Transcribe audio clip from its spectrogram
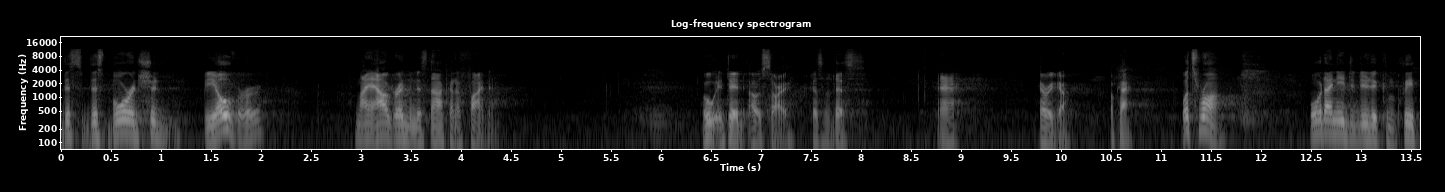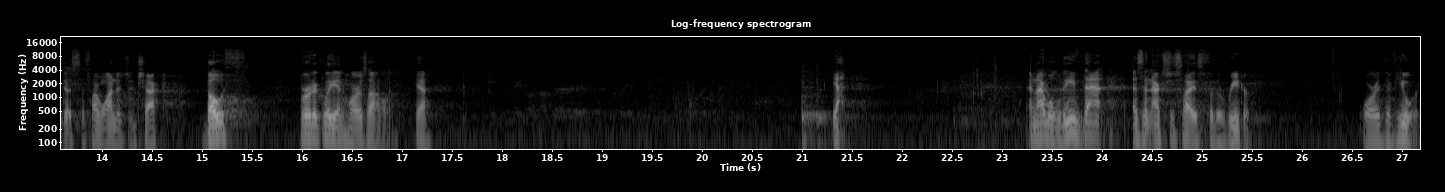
this, this board should be over. My algorithm is not to find it. Oh, it did. Oh, sorry, because of this. Yeah. There we go. Okay. What's wrong? What would I need to do to complete this if I wanted to check both vertically and horizontally? Yeah. Yeah. And I will leave that as an exercise for the reader or the viewer.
